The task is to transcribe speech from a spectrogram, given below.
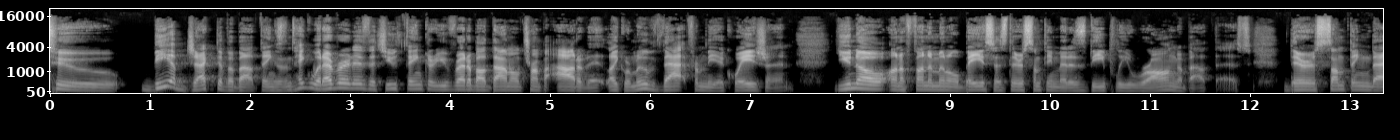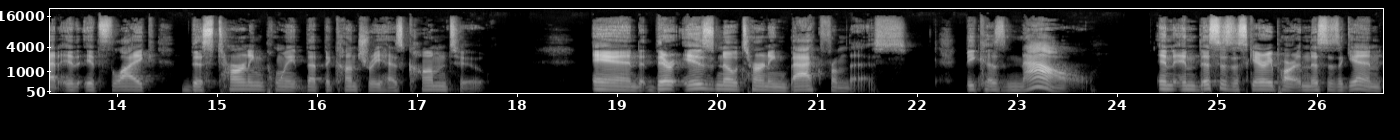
to be objective about things and take whatever it is that you think or you've read about Donald Trump out of it. Like remove that from the equation. You know, on a fundamental basis, there's something that is deeply wrong about this. There's something that it, it's like this turning point that the country has come to. And there is no turning back from this because now, and, and this is the scary part, and this is again,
